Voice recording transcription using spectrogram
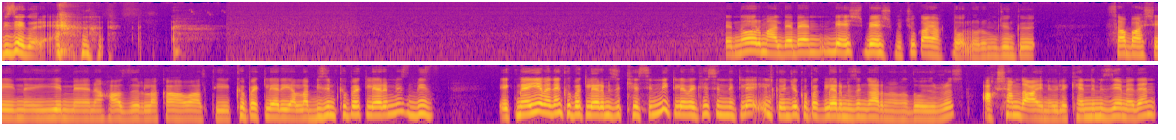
Bize göre. Normalde ben 5 beş, buçuk ayakta olurum. Çünkü sabah şeyini yemeğine hazırla kahvaltıyı köpekleri yalla. Bizim köpeklerimiz biz ekmeği yemeden köpeklerimizi kesinlikle ve kesinlikle ilk önce köpeklerimizin karnını doyururuz. Akşam da aynı öyle kendimiz yemeden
